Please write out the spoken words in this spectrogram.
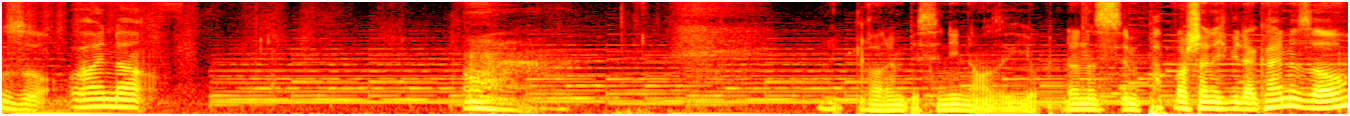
So, rein da. Gerade ein bisschen die Nase gejuckt. Dann ist im Pub wahrscheinlich wieder keine Sau.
